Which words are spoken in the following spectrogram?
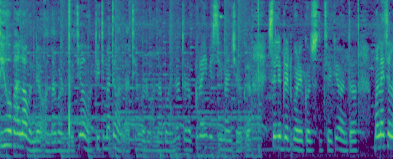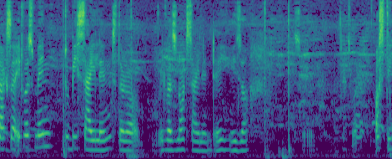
दियो बाला भन्दै हल्ला गर्नुहुँदै थियो। त्यति मात्रै हल्ला थियो अरू हल्ला भएन। तर पुरै बेसी मान्छेहरूको सेलिब्रेट गरेको जस्तो थियो क्या। अन्त मलाई चाहिँ लाग्छ it was meant to be silent तर इट वाज नट साइलेन्ट है हिजो। अस्ति।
